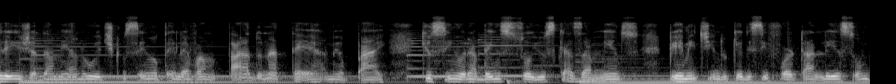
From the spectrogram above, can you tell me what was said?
igreja da meia-noite que o Senhor tem levantado na terra, meu Pai. Que o Senhor abençoe os casamentos, permitindo que eles se fortaleçam,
